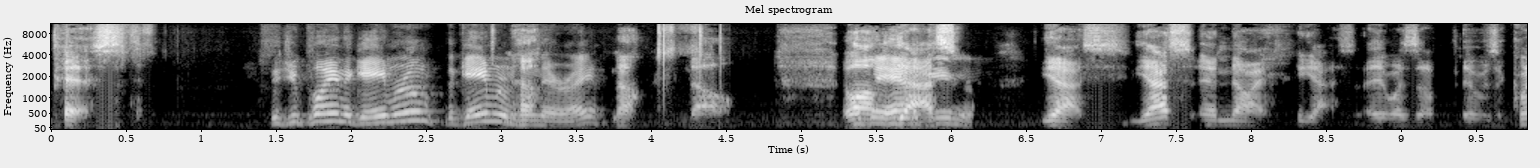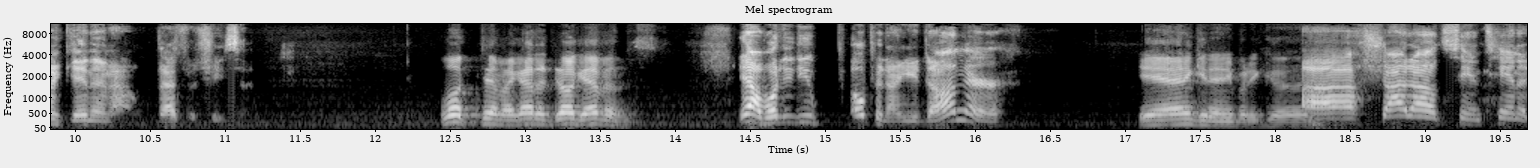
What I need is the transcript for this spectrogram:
pissed. Did you play in the game room? The game room's No. in there, right? No, no. Well, yes, yes, yes, and no. Yes, it was a it was a quick in and out. That's what she said. Look, Tim, I got a Doug Evans. Yeah. What did you open? Are you done or? Yeah, I didn't get anybody good. Uh, shout out Santana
